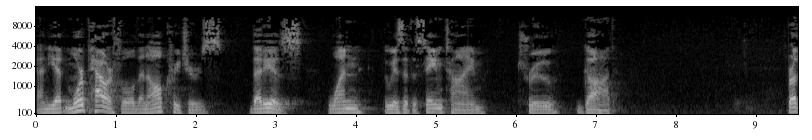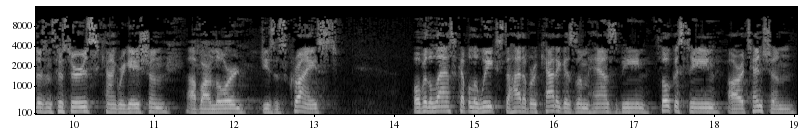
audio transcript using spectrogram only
and yet more powerful than all creatures, that is, one who is at the same time true God. Brothers and sisters, congregation of our Lord Jesus Christ, over the last couple of weeks, the Heidelberg Catechism has been focusing our attention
